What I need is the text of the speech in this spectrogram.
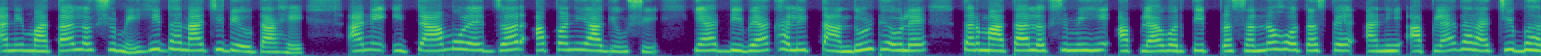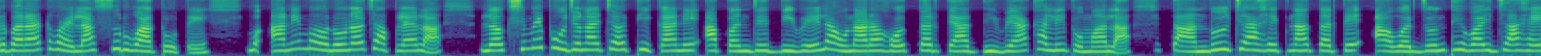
आणि माता लक्ष्मी ही धनाची देवता आहे. आणि त्यामुळे जर आपण या दिवशी या दिव्याखाली तांदूळ ठेवले तर माता लक्ष्मी ही आपल्यावरती प्रसन्न होत असते आणि आपल्या घराची भरभराट व्हायला सुरुवात होते. आणि म्हणूनच आपल्याला लक्ष्मी पूजनाच्या ठिकाणी आपण जे दिवे लावणार आहोत तर त्या दिव्याखाली तुम्हाला तांदूळ जे आहेत ना तर ते आवर्जून ठेवायचे आहे.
